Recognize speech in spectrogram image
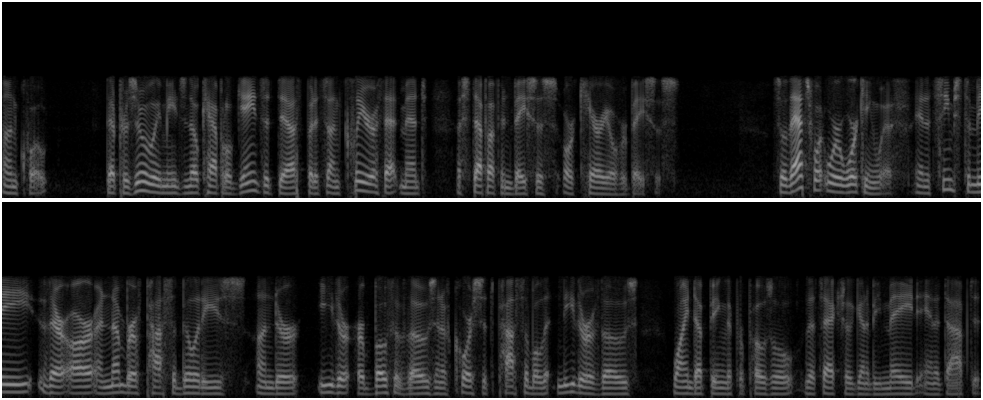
unquote. That presumably means no capital gains at death, but it's unclear if that meant a step up in basis or carryover basis. So that's what we're working with. And it seems to me there are a number of possibilities under either or both of those. And of course, it's possible that neither of those wind up being the proposal that's actually going to be made and adopted.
